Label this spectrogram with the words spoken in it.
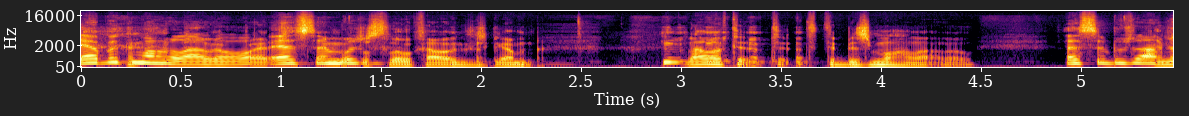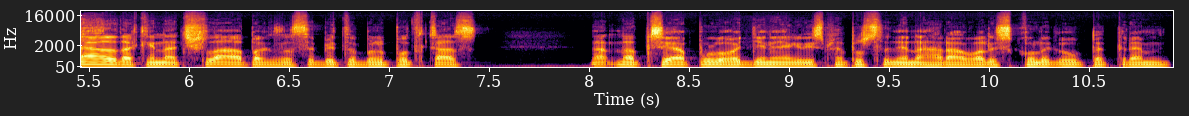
Já bych mohla, no. Já jsem už... poslouchal, říkám, no, ty, ty, ty bys mohla, no. Já jsem možná... Já to taky načla a pak zase by to byl podcast na, na tři a půl hodiny, když jsme posledně nahrávali s kolegou Petrem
